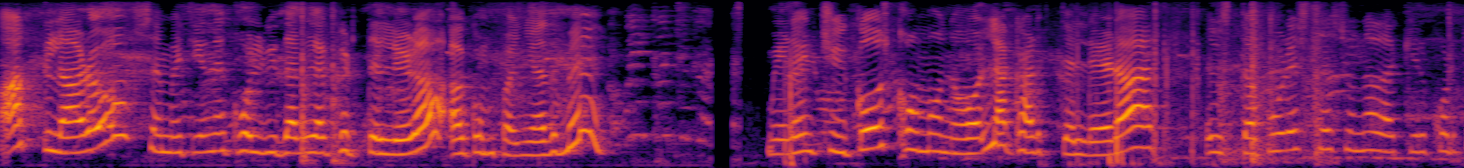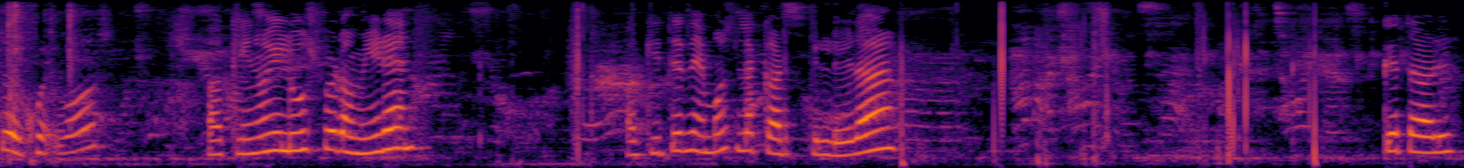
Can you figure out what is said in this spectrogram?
Ah, claro, se me tiene que olvidar la cartelera. Acompañadme. Miren chicos, como no, la cartelera está por esta zona de aquí, el cuarto de juegos. Aquí no hay luz, pero miren. Aquí tenemos la cartelera. ¿Qué tal?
